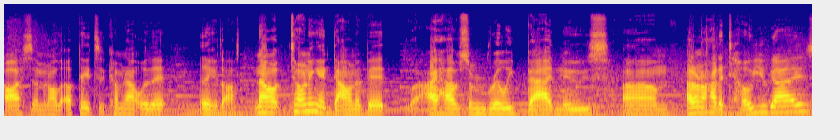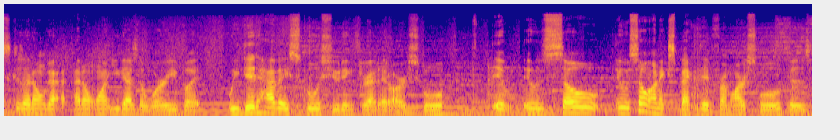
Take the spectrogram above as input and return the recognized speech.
awesome and all the updates that coming out with it I think it's awesome now toning it down a bit I have some really bad news. Um, I don't know how to tell you guys because I don't got, I don't want you guys to worry, but we did have a school shooting threat at our school. It it was so it was so unexpected from our school because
